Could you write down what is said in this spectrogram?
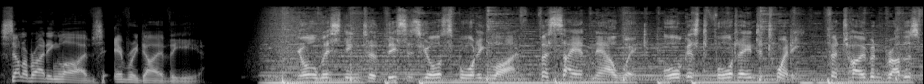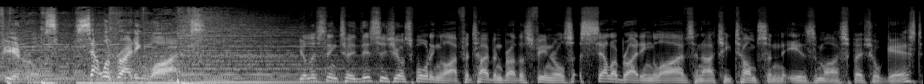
celebrating lives every day of the year. You're listening to This Is Your Sporting Life for Say It Now Week, August 14 to 20, for Tobin Brothers Funerals, celebrating lives. You're listening to This Is Your Sporting Life for Tobin Brothers Funerals, celebrating lives, and Archie Thompson is my special guest.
